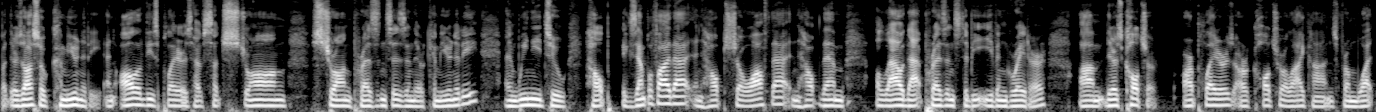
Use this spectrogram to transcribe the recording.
But there's also community, and all of these players have such strong, strong presences in their community, and we need to help exemplify that and help show off that and help them allow that presence to be even greater. Um, there's culture. Our players are cultural icons from what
